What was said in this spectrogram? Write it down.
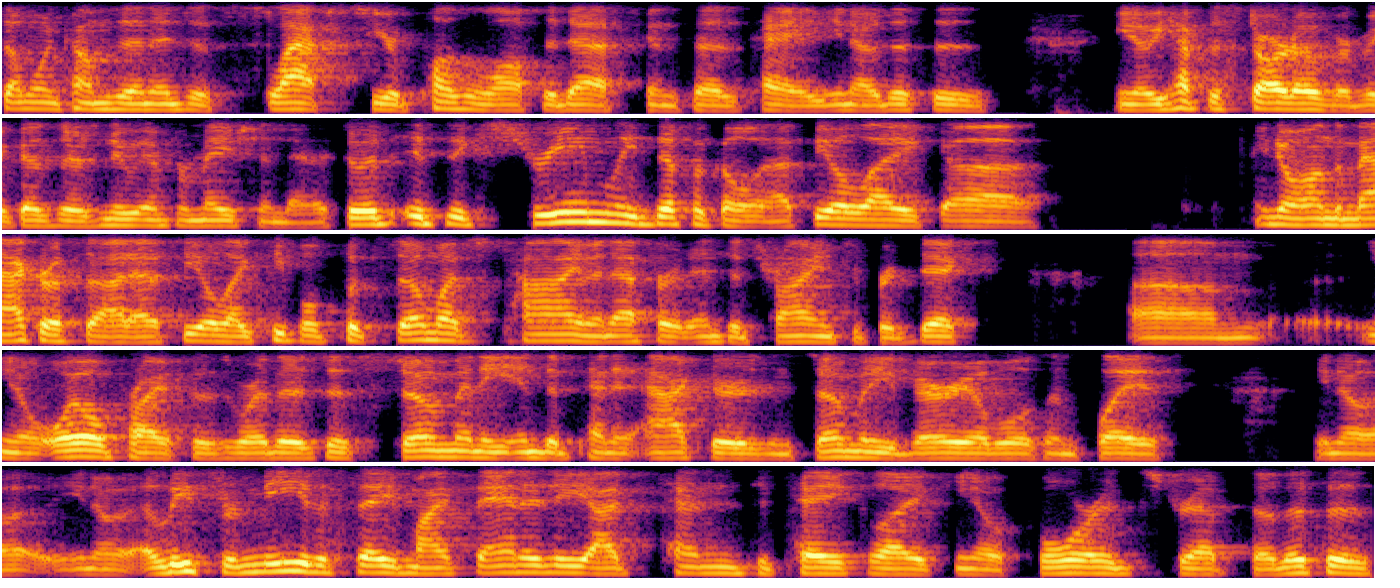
someone comes in and just slaps your puzzle off the desk and says, Hey, you know, this is, you know, you have to start over because there's new information there. So it's, it's extremely difficult. I feel like, uh, you know, on the macro side, I feel like people put so much time and effort into trying to predict, um, you know, oil prices where there's just so many independent actors and so many variables in place you know, you know, at least for me to save my sanity, I tend to take like, you know, forward strip. So this is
